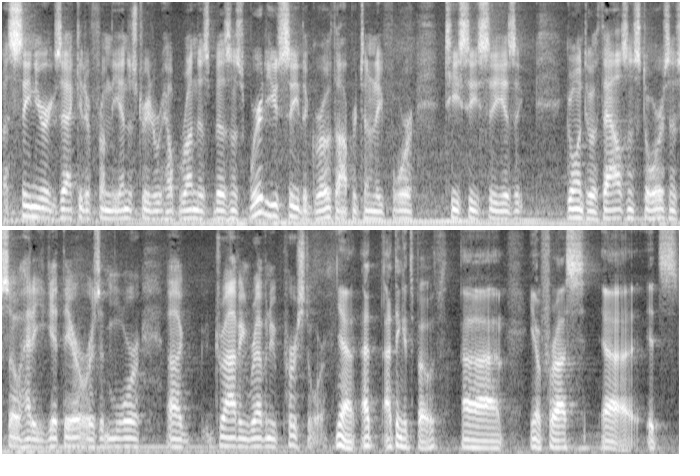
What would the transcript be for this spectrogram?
a, senior executive from the industry to help run this business. Where do you see the growth opportunity for TCC? Is it going to a thousand stores? And if so, how do you get there? Or is it more uh, driving revenue per store? Yeah, I, I think it's both. Uh, you know, for us, uh, it's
